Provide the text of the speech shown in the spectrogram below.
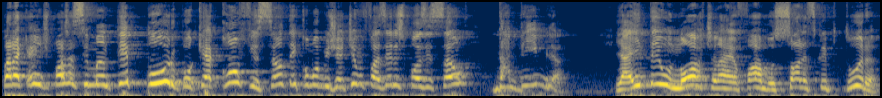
para que a gente possa se manter puro, porque a confissão tem como objetivo fazer exposição da Bíblia. E aí tem o norte na reforma, o sola escritura.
